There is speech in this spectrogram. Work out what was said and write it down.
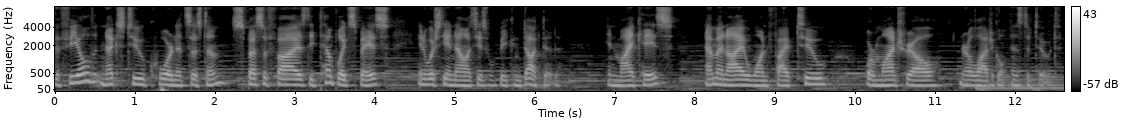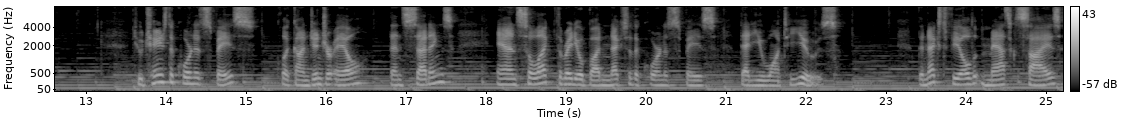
The field next to coordinate system specifies the template space in which the analyses will be conducted. In my case, MNI 152 or Montreal Neurological Institute. To change the coordinate space, click on GingerALE, then Settings, and select the radio button next to the coordinate space that you want to use. The next field, Mask Size,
